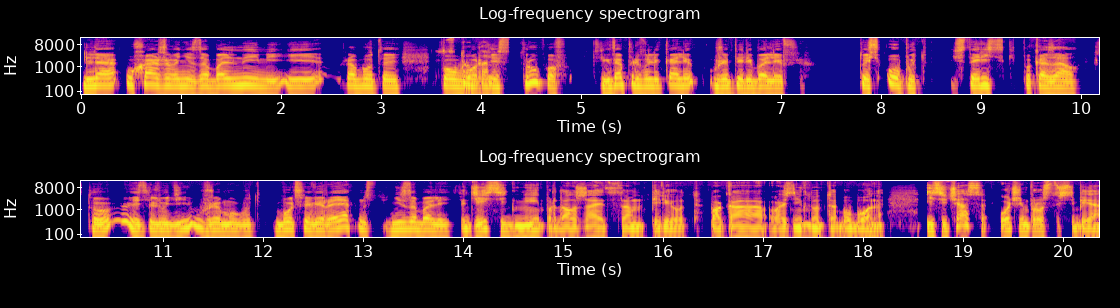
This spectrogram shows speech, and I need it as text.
для ухаживания за больными и работы по С уборке трупами. с трупов всегда привлекали уже переболевших. То есть опыт исторически показал, что эти люди уже могут большей вероятностью не заболеть. 10 дней продолжается период, пока возникнут бубоны. И сейчас очень просто себе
